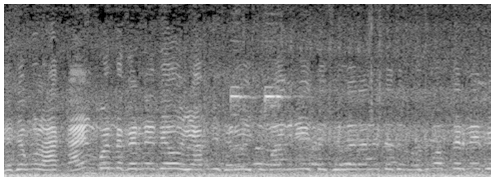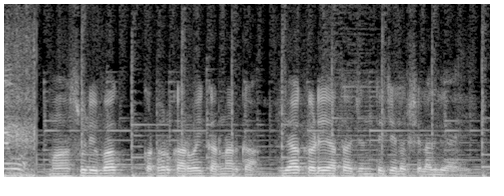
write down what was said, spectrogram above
त्याच्यामुळे हा कायम बंद करण्यात यावं. ही आपली सर्वांची मागणी आहे. तहसीलदारांनी त्याचं मोजमाप करण्यात यावं. महसूल विभाग कठोर कारवाई करणार का? याकडे आता जनतेचे लक्ष लागले आहे.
